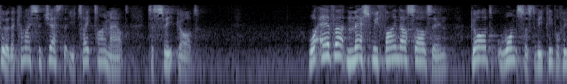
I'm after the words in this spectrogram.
further, can I suggest that you take time out to seek God? Whatever mess we find ourselves in, God wants us to be people who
